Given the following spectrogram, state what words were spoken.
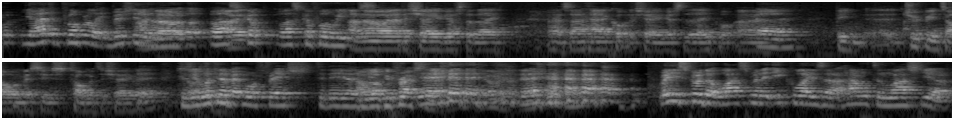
when you had it proper like bushy I the, know. the last, I- cou- last couple of weeks. I know. I had a shave yesterday. Uh, so I had a haircut and a shave yesterday, but uh, Uh, being, uh, truth being told, my missus told me to shave it. Because you're looking a bit more fresh today than I'm you- looking fresh today. Yeah. when you scored that last minute equaliser at Hamilton last year,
